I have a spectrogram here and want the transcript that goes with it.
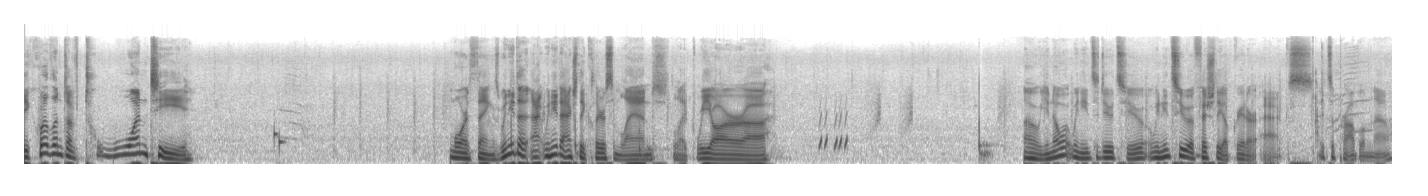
the equivalent of 20 more things. We need to we need to actually clear some land. Like we are uh Oh, you know what we need to do too? We need to officially upgrade our axe. It's a problem now.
